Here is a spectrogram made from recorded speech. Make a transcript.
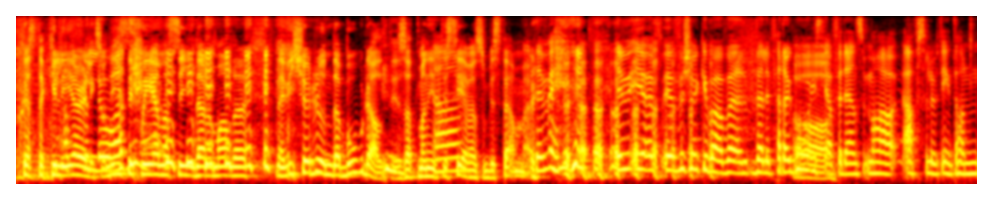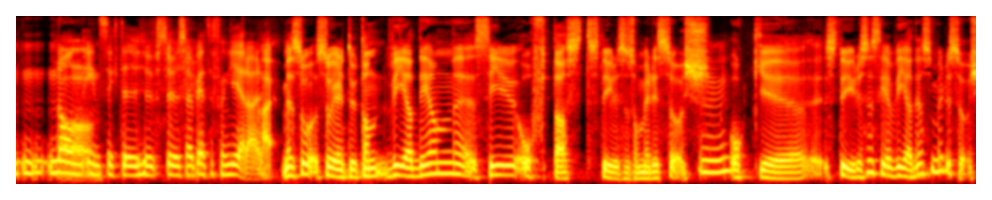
gestikulerar Ja, liksom. Ni sitter på ena sidan och de andra. Nej, vi kör runda bord alltid så att man inte Ja. ser vem som bestämmer. Jag, jag försöker vara väldigt pedagogisk Ja. för den som har, absolut inte har någon insikt i hur styrelsearbete fungerar. Nej, men så, så är det inte. Utan vdn ser ju oftast styrelsen som en resurs. Mm. Och eh, styrelsen ser vdn som en resurs.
